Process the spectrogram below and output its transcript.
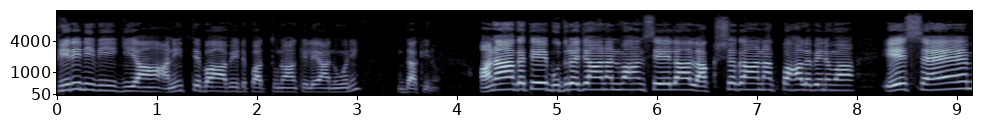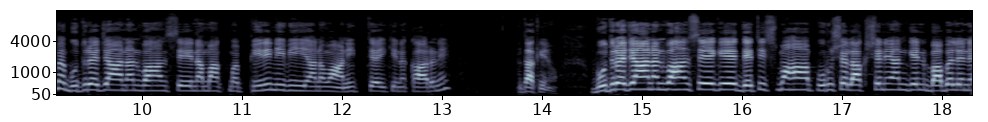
පිරිනිවී ගියා අනිත්‍ය භාවයට පත් වනා කෙළයා නුවනින් දකිනවා. අනාගතයේ බුදුරජාණන් වහන්සේලා ලක්ෂගානක් පහළ වෙනවා ඒ සෑම බුදුරජාණන් වහන්සේ නමක්ම පිරිනිවී යනවා අනිත්‍යයි කියෙන කාරණය දකිනවා. බුදුරජාණන් වහන්සේගේ දෙතිස් මහා පුරුෂ ලක්ෂණයන්ගෙන් බබලන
